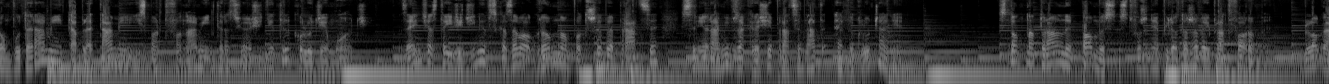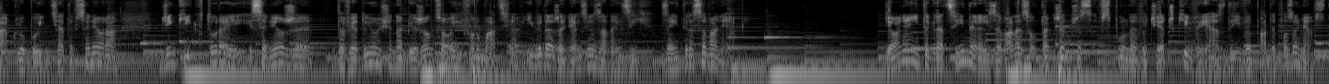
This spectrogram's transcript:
Komputerami, tabletami i smartfonami interesują się nie tylko ludzie młodzi. Zajęcia z tej dziedziny wskazały ogromną potrzebę pracy z seniorami w zakresie pracy nad e-wykluczeniem. Stąd naturalny pomysł stworzenia pilotażowej platformy, bloga Klubu Inicjatyw Seniora, dzięki której seniorzy dowiadują się na bieżąco o informacjach i wydarzeniach związanych z ich zainteresowaniami. Działania integracyjne realizowane są także przez wspólne wycieczki, wyjazdy i wypady poza miasto.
